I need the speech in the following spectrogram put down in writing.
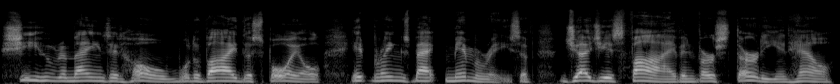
she who remains at home will divide the spoil, it brings back memories of Judges 5 and verse 30 and how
